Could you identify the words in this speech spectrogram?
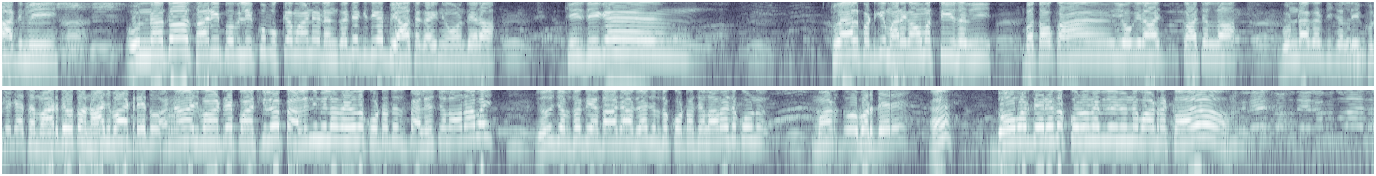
आदमी। उनने तो सारी पब्लिक को भुक्के मारने ढंग कर दिया किसी का ब्याह सगाई नहीं होने दे रहा। किसी के ट्वेल्व पटकी हमारे गाँव में तीस अभी। बताओ कहाँ योगी राज कहाँ चल रहा? गुंडागर्दी चल रही खुली। खुले कैसे मार दे? तो अनाज बांट रहे तो अनाज बांट रहे पाँच किलो पहले नहीं मिला था तो कोटा देश पहले से चला रहा भाई। ये तो जब से देश आज़ाद हुआ जब से कोटा चला रहा है कौन मार दो बार दे रहे? है? दो बार दे रहे तो कोरोना भी तो इन्होंने बांट रखा है। अखिलेश बाबू देगा मंगवा के।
